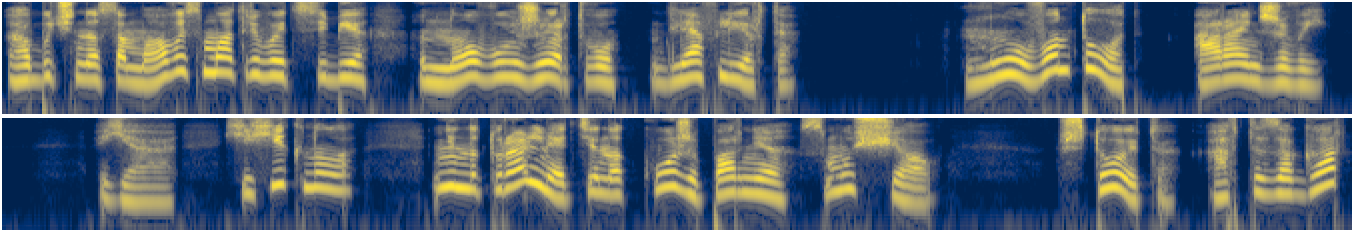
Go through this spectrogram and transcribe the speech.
Обычно сама высматривает себе новую жертву для флирта». «Ну, вон тот, оранжевый». Я хихикнула. Ненатуральный оттенок кожи парня смущал. Что это? Автозагар?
